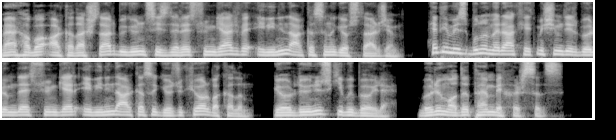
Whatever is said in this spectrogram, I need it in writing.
Merhaba arkadaşlar bugün sizlere Sünger ve evinin arkasını göstereceğim. Hepimiz bunu merak etmişimdir bölümde Sünger evinin arkası gözüküyor bakalım. Gördüğünüz gibi böyle. Bölüm adı Pembe Hırsız.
